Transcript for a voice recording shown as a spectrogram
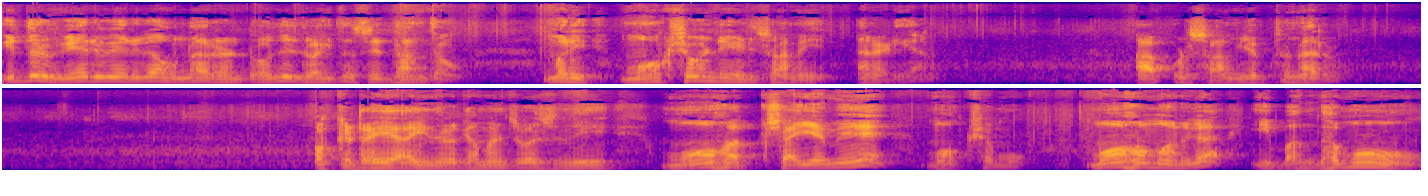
ఇద్దరు వేరువేరుగా ఉన్నారంటోంది ద్వైత సిద్ధాంతం. మరి మోక్షం అంటే ఏంటి స్వామి అని అడిగాను. అప్పుడు స్వామి చెప్తున్నారు ఒక్కటయ్యా ఇందులో గమనించవలసింది మోహ క్షయమే మోక్షము. మోహము అనగా ఈ బంధము.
